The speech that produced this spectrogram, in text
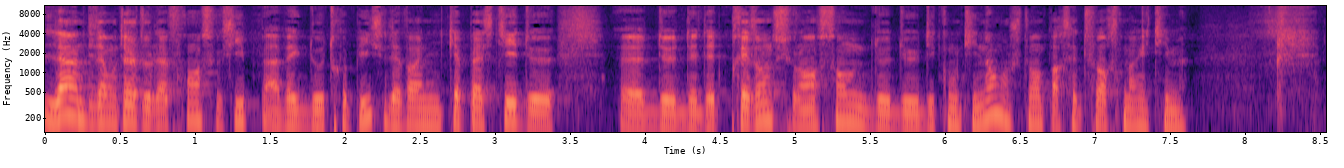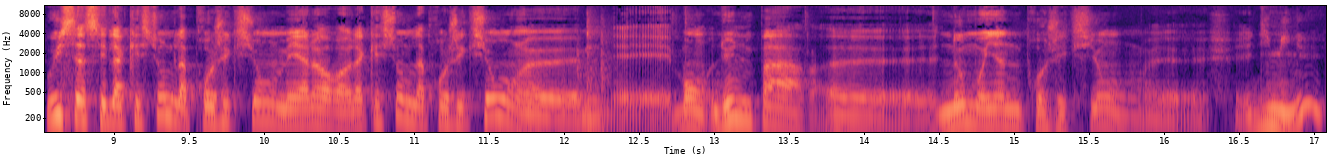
L'un des avantages de la France aussi, avec d'autres pays, c'est d'avoir une capacité de euh, d'être présente sur l'ensemble de, des continents, justement par cette force maritime. Oui, ça c'est la question de la projection. Mais alors la question de la projection, euh, bon, d'une part, nos moyens de projection diminuent.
